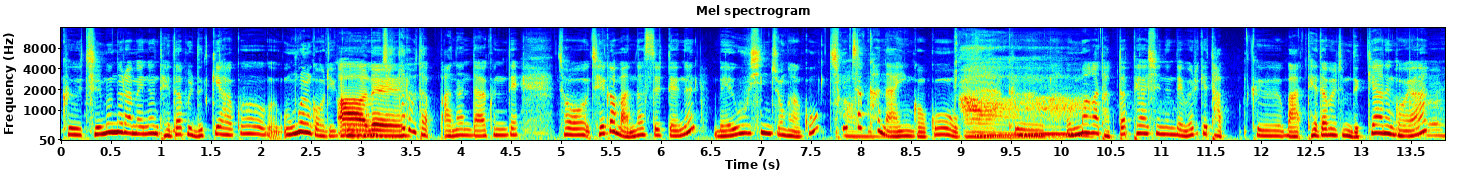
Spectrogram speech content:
그 질문을 하면은 대답을 늦게 하고 웅얼거리고 아, 네. 제대로 답 안 한다. 근데 저 제가 만났을 때는 매우 신중하고 침착한 아. 이인 거고 아. 그 엄마가 답답해 하시는데 왜 이렇게 답 그 대답을 좀 늦게 하는 거야? 음.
